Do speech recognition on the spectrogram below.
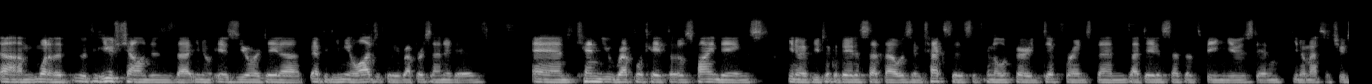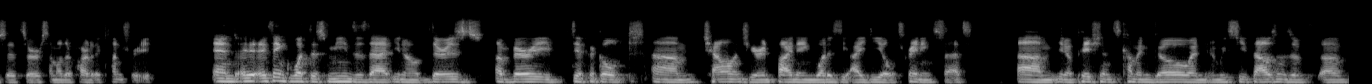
Um, one of the, the huge challenges is that, you know, is your data epidemiologically representative? And can you replicate those findings you know, if you took a data set that was in Texas, it's going to look very different than that data set that's being used in, you know, Massachusetts or some other part of the country. And I, I think what this means is that, you know, there is a very difficult um, challenge here in finding what is the ideal training set. Um, you know, patients come and go, and, and we see thousands of, of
